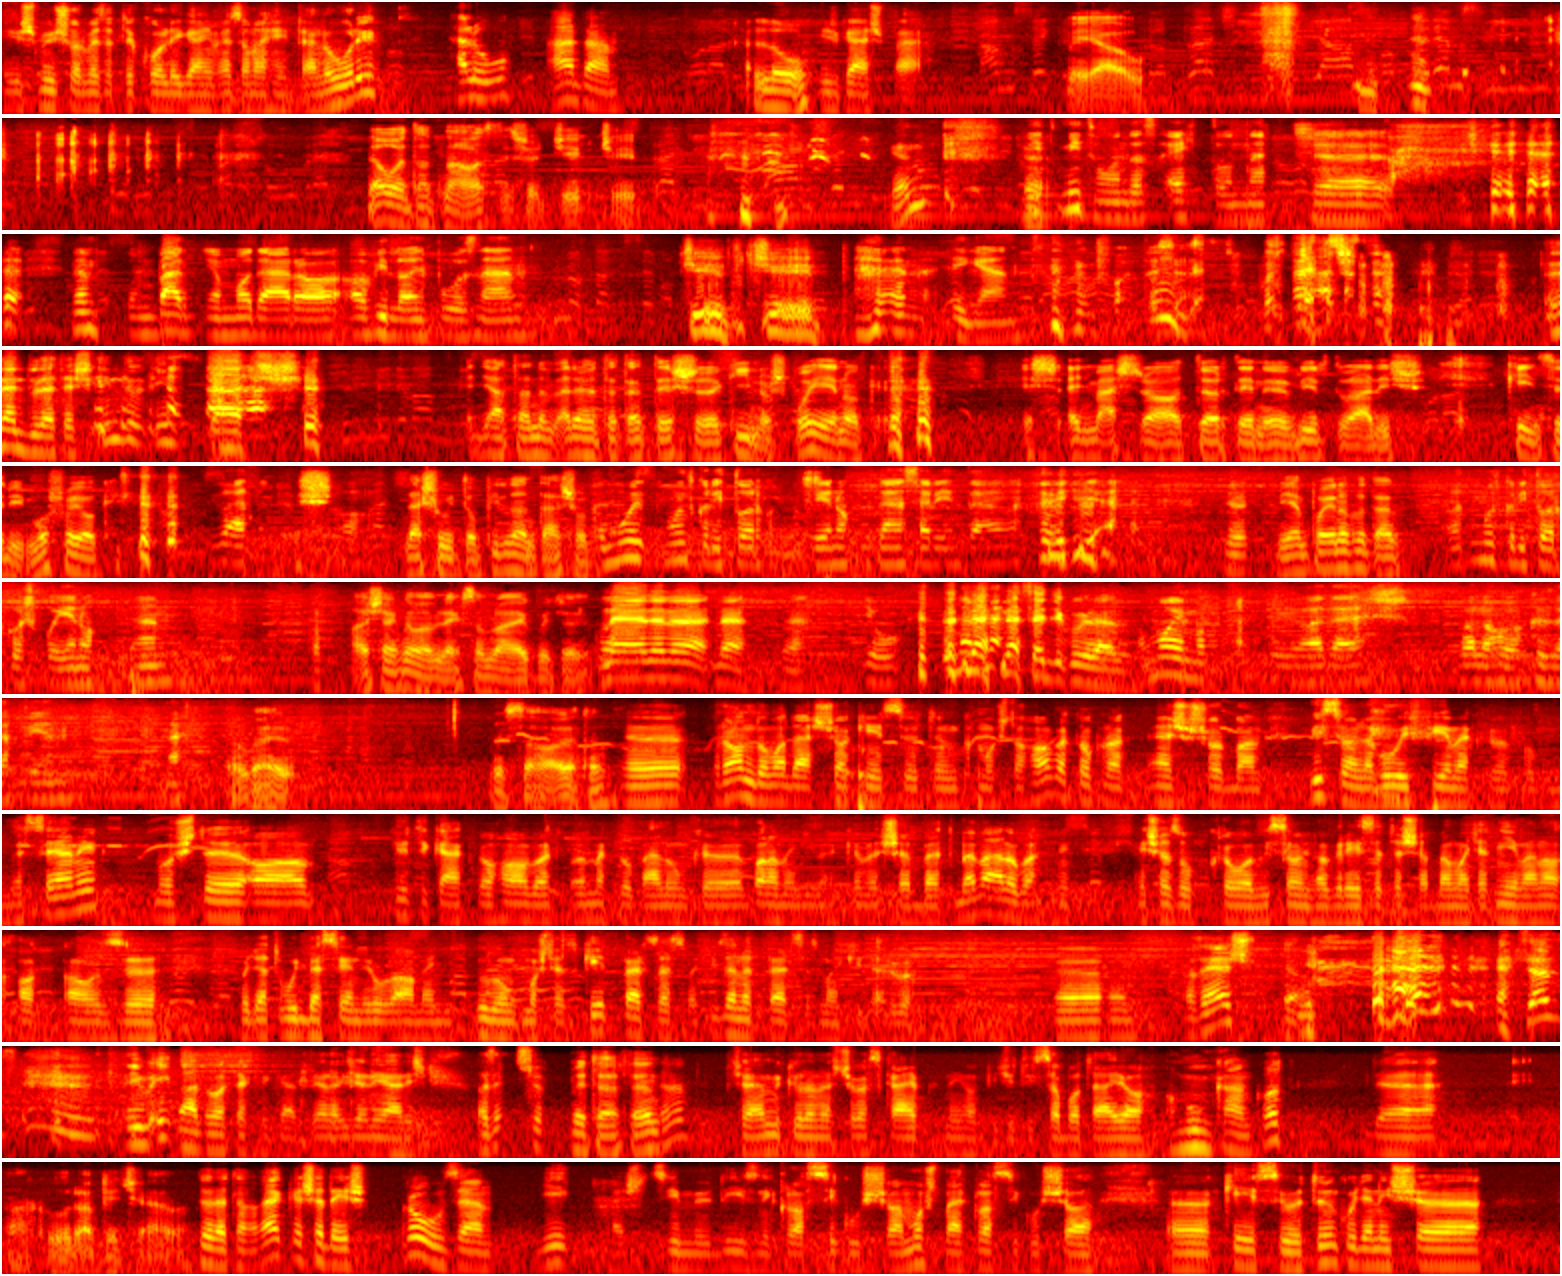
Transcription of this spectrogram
és műsorvezető kollégáim ezen a héten Lóri, Hello! Ádám Hello. és Gáspár. Jó. De mondhatná azt is, hogy csíp csíp. Igen? Mit, mit mondasz egy tonnás, nem tudom, bármilyen madár a, a villanypóznán? Csíp csíp. Igen, pontosan. Lendületes indítás. Egyáltalán nem erőltetett és kínos poénok. és egymásra történő virtuális kényszerű mosolyok. És lesújtó pillantások. A múlt, múltkori torkos poénok után szerintem? Milyen poénok után? A múltkori torkos poénok után. Hálság nem emlékszem rájuk, úgyhogy... Ne, ne, ne, ne, ne. Jó. Ne, ne szedjük újra elő. A majma adás valahol közepén. Ne. Majd visszahallgatom. Ö, random adással készültünk most a hallgatóknak, elsősorban viszonylag új filmekről fogunk beszélni. Most ö, a kritikákra hallgatva megpróbálunk ö, valamennyivel kevesebbet beválogatni, és azokról viszonylag részletesebben, vagy hát nyilván a, a, ahhoz, ö, hogy hát úgy beszélni róla, amennyit tudunk. Most ez 2 perc lesz, vagy 15 perc, ez majd kiderül. Ö, az első... Ja. ez az... Én imádom a technikát, tényleg zseniális. Az első Mi történt? semmi különös, csak a Skype néha kicsit is szabotálja a munkánkat, de A kurva picsába. tőletlen a lelkesedés. Frozen Jéges című Disney klasszikussal, most már klasszikussal ö, készültünk, ugyanis ö,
